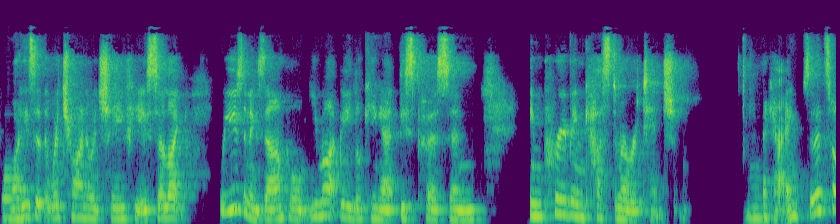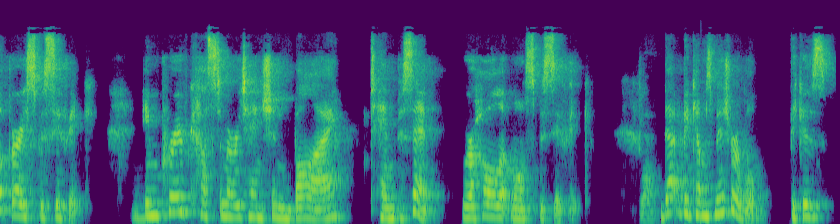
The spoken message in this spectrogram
What is it that we're trying to achieve here? So, like, we use an example, you might be looking at this person improving customer retention. Mm. Okay, so that's not very specific. Mm. Improve customer retention by 10%. We're a whole lot more specific. Yeah. That becomes measurable because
